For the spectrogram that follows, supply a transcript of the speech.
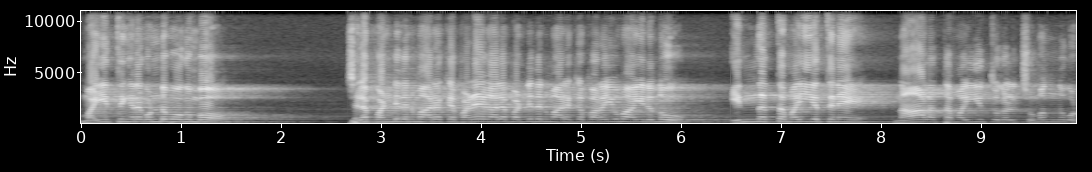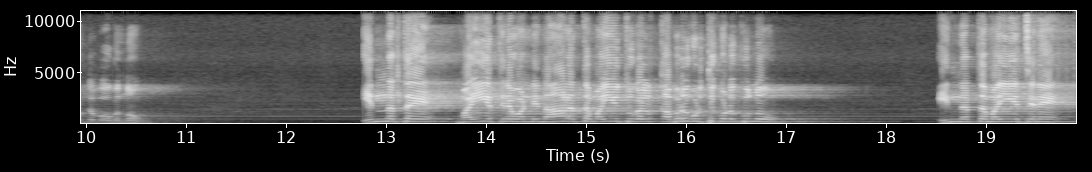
മയ്യത്തിങ്ങനെ കൊണ്ടുപോകുമ്പോ ചില പണ്ഡിതന്മാരൊക്കെ പഴയകാല പണ്ഡിതന്മാരൊക്കെ പറയുമായിരുന്നു ഇന്നത്തെ മയ്യത്തിനെ നാളത്തെ മയ്യത്തുകൾ ചുമന്നു കൊണ്ടുപോകുന്നു. ഇന്നത്തെ മയ്യത്തിന് വേണ്ടി നാളത്തെ മയ്യത്തുകൾ കബറ് കുർത്തി കൊടുക്കുന്നു. ഇന്നത്തെ മയ്യത്തിനെ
